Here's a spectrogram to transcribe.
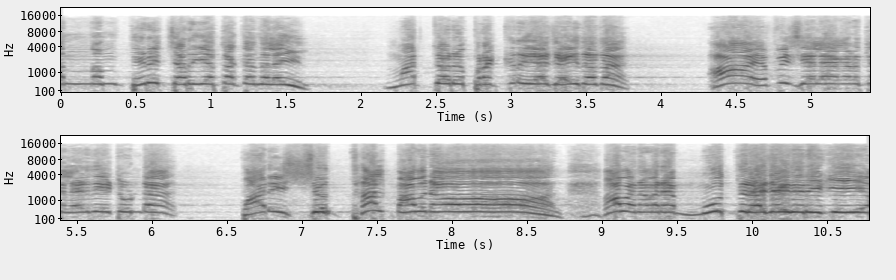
എന്നും തിരിച്ചറിയത്തക്ക നിലയിൽ മറ്റൊരു പ്രക്രിയ ചെയ്തത് ആ എഫിസ്യ ലേഖനത്തിൽ എഴുതിയിട്ടുണ്ട് പരിശുദ്ധാത്മാവിനാൽ അവൻ അവരെ മുദ്ര ചെയ്തിരിക്കുക.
